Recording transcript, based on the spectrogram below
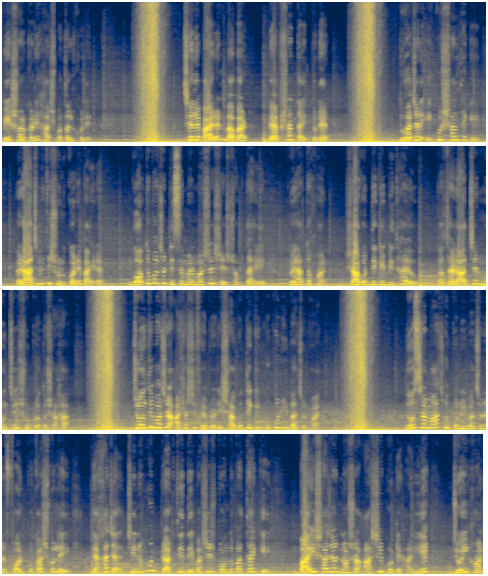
বেসরকারি হাসপাতাল খোলেন। ছেলে বাইরেন বাবার ব্যবসার দায়িত্ব নেন। দু হাজার একুশ সাল থেকে রাজনীতি শুরু করে বাইরান। গত বছর ডিসেম্বর মাসের শেষ সপ্তাহে প্রয়াত হন সাগরদিঘির বিধায়ক তথা রাজ্যের মন্ত্রী সুব্রত সাহা। চলতি বছর আঠাশে ফেব্রুয়ারি সাগরদিঘির উপনির্বাচন হয়। দোসরা মার্চ উপনির্বাচনের ফল প্রকাশ হলে দেখা যায় তৃণমূল প্রার্থী দেবাশিস বন্দ্যোপাধ্যায়কে বাইশ হাজার নশো আশি ভোটে হারিয়ে জয়ী হন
